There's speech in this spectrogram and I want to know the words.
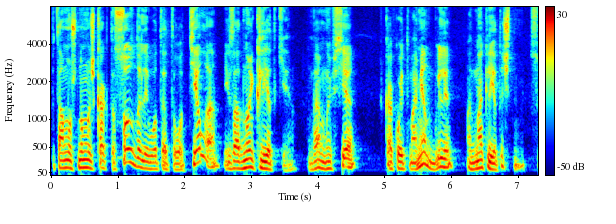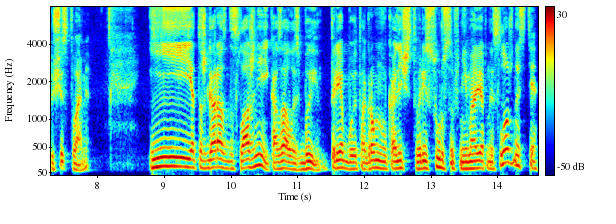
Потому что ну, мы же как-то создали вот это вот тело из одной клетки. Да, мы все в какой-то момент были одноклеточными существами. И это же гораздо сложнее, казалось бы, требует огромного количества ресурсов неимоверной сложности.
